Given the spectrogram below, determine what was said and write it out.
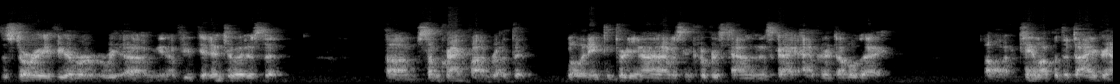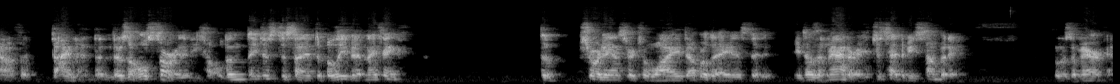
the story, if you ever, uh, you know, if you get into it, is that um, some crackpot wrote that, well, in 1839, I was in Cooperstown and this guy, Abner Doubleday, uh, came up with a diagram of a diamond. And there's a whole story that he told, and they just decided to believe it. And I think the short answer to why Doubleday is that it, it doesn't matter. It just had to be somebody who was American.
